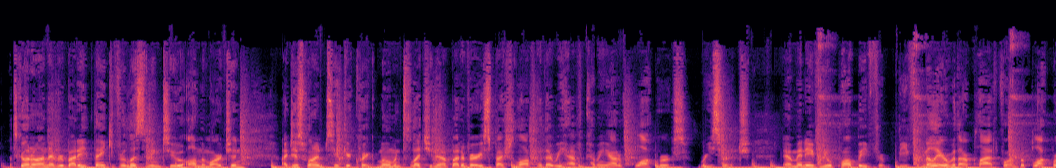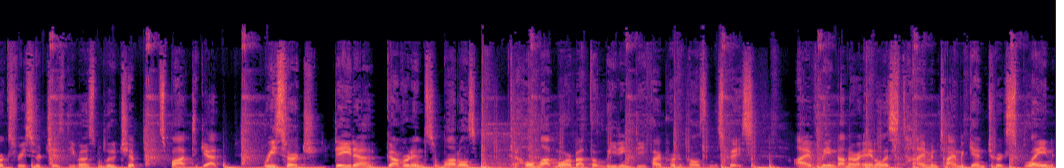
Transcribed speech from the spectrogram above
What's going on, everybody? Thank you for listening to On the Margin. I just wanted to take a quick moment to let you know about a very special offer that we have coming out of Blockworks Research. Now, many of you will probably be familiar with our platform, but Blockworks Research is the most blue chip spot to get research, data, governance, models, and a whole lot more about the leading DeFi protocols in the space. I've leaned on our analysts time and time again to explain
